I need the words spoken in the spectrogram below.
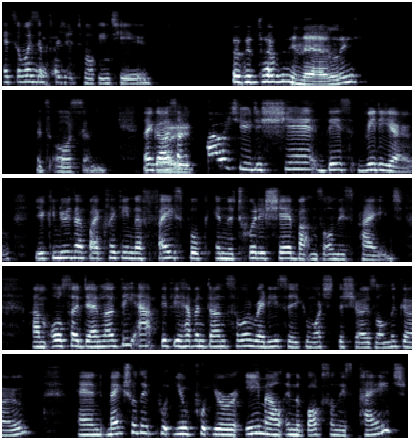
It's always yeah. a pleasure talking to you. So good talking to you, Natalie. It's awesome. Now, guys, right. I encourage you to share this video. You can do that by clicking the Facebook and the Twitter share buttons on this page. Um, also, download the app if you haven't done so already, so you can watch the shows on the go. And make sure that put, you put your email in the box on this page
